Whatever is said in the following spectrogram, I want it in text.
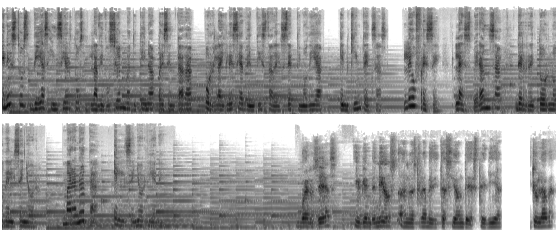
En estos días inciertos, la devoción matutina presentada por la Iglesia Adventista del Séptimo Día en King, Texas, le ofrece la esperanza del retorno del Señor. Maranata, el Señor viene. Buenos días y bienvenidos a nuestra meditación de este día titulada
